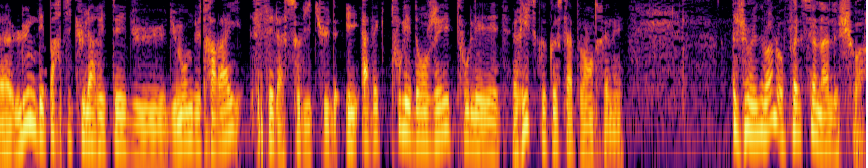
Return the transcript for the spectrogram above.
euh, l'une des particularités du, monde du travail, c'est la solitude? Et avec tous les dangers, tous les risques que cela peut entraîner? Je me demande au fait si on a le choix.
